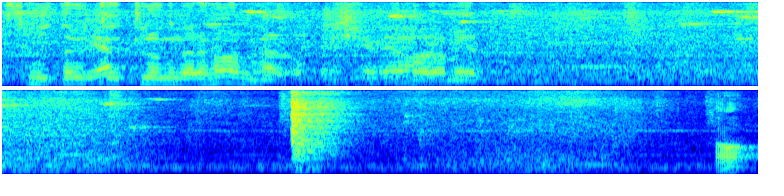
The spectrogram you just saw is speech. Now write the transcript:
smita ut Ja. i ett lugnare hörn här och höra mer? Ja,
